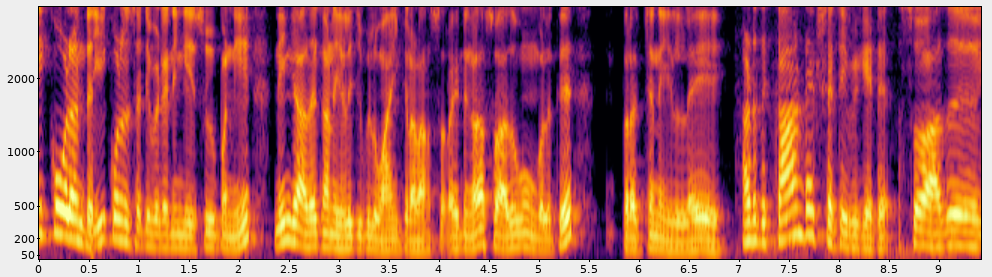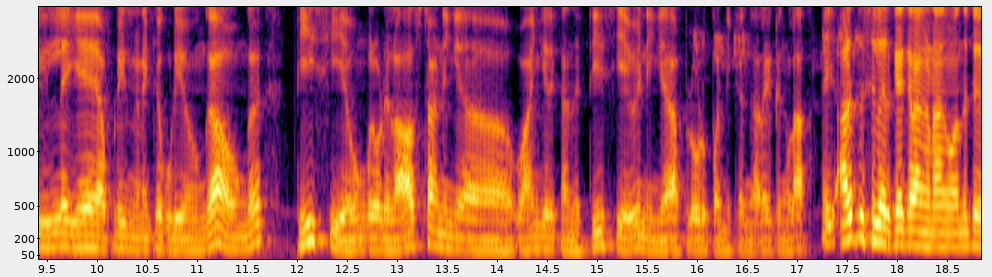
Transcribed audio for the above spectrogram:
ஈக்குவலண்ட் ஈக்குவலன் சர்டிஃபிகேட்டை நீங்கள் இஷ்யூ பண்ணி நீங்கள் அதுக்கான எலிஜிபிள் வாங்கிக்கலாம். ஸோ ரைட்டுங்களா ஸோ அதுவும் உங்களுக்கு பிரச்சனை இல்லை. அடுத்து கான்டாக்ட் சர்டிஃபிகேட்டு ஸோ அது இல்லையே அப்படின்னு நினைக்கக்கூடியவங்க அவங்க டிசியை உங்களுடைய லாஸ்ட்டாக நீங்கள் வாங்கியிருக்க அந்த டிசியவே நீங்கள் அப்லோடு பண்ணிக்கோங்க. ரைட்டுங்களா அடுத்து சிலர் கேட்குறாங்க நாங்கள் வந்துட்டு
